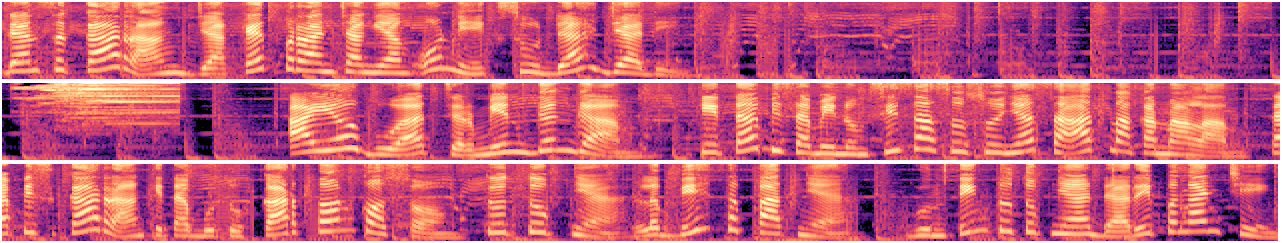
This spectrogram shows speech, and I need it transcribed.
Dan sekarang jaket perancang yang unik sudah jadi. Ayo buat cermin genggam. Kita bisa minum sisa susunya saat makan malam. Tapi sekarang kita butuh karton kosong. Tutupnya, lebih tepatnya gunting tutupnya dari pengancing.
